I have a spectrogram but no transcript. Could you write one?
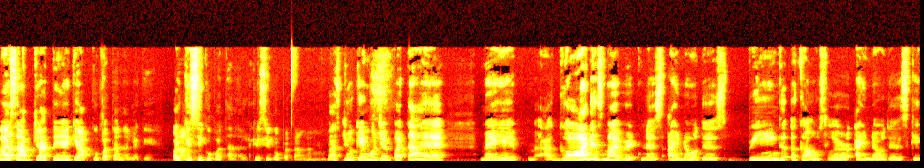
بس آپ چاہتے ہیں کہ آپ کو پتہ نہ لگے اور ہاں۔ کسی کو پتہ نہ لگے۔ کسی کو پتا نہ بس جو کہ۔ مجھے پتا ہے میں یہ God is my witness I know this being a counsellor I know this کہ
